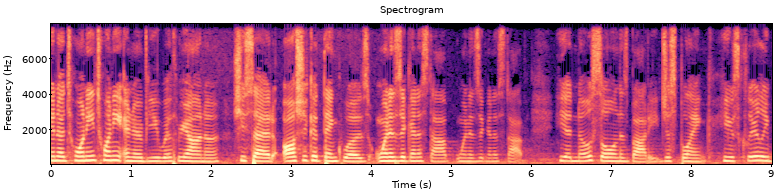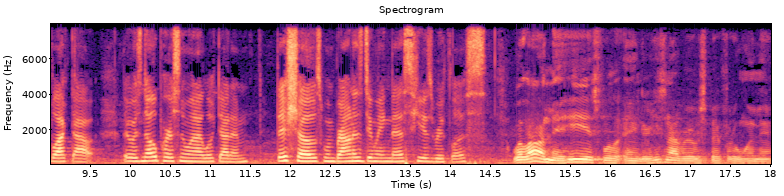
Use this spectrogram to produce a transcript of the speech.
In a 2020 interview with Rihanna, she said all she could think was, When is it gonna stop? When is it gonna stop? He had no soul in his body, just blank. He was clearly blacked out. There was no person when I looked at him. This shows when Brown is doing this, he is ruthless. Well, I'll admit, he is full of anger. He's not real respectful to women.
